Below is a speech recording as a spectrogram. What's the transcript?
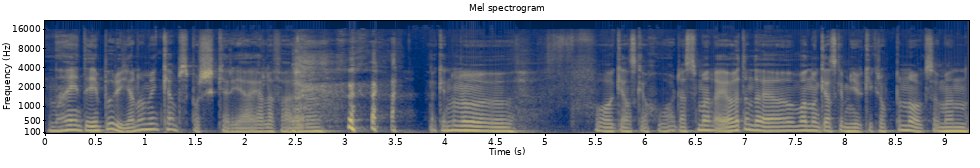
nej, inte i början av min kampsportskarriär i alla fall. jag kan nog få ganska hårda smällar. Jag vet inte, jag var nog ganska mjuk i kroppen då också. Men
